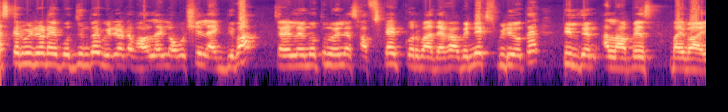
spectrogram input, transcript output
আজকের ভিডিওটা এই পর্যন্ত। ভিডিওটা ভালো লাগলে অবশ্যই লাইক দিবা। চ্যানেলে নতুন হইলে সাবস্ক্রাইব করবা। দেখা হবে নেক্সট ভিডিওতে টিল দেন আল্লাহ হাফেজ। বাই বাই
